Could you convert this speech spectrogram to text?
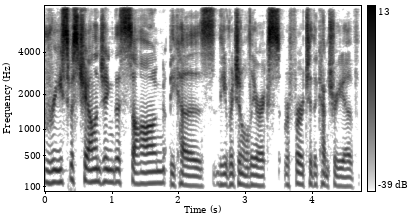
Greece was challenging this song because the original lyrics refer to the country of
